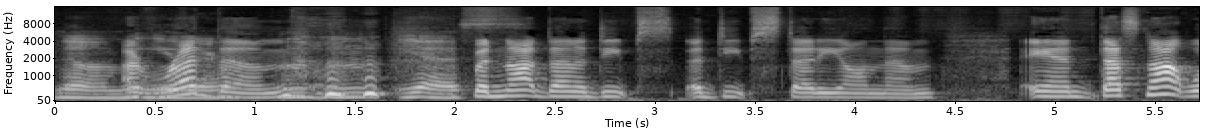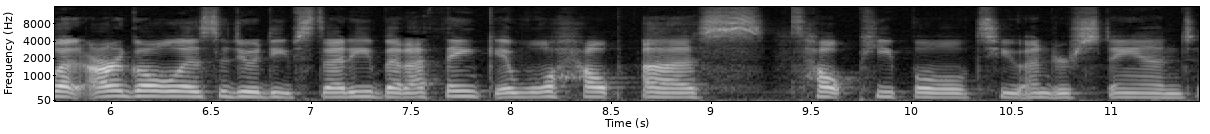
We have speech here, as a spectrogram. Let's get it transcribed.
No, i've read either. them Mhm, Yes, but not done a deep a deep study on them. And that's not what our goal is to do a deep study, but I think it will help us help people to understand,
